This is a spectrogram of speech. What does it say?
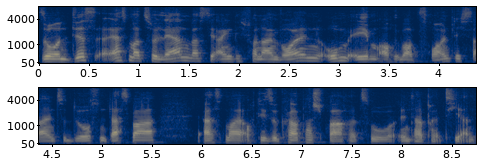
So, und das erstmal zu lernen, was die eigentlich von einem wollen, um eben auch überhaupt freundlich sein zu dürfen, das war erstmal auch diese Körpersprache zu interpretieren.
